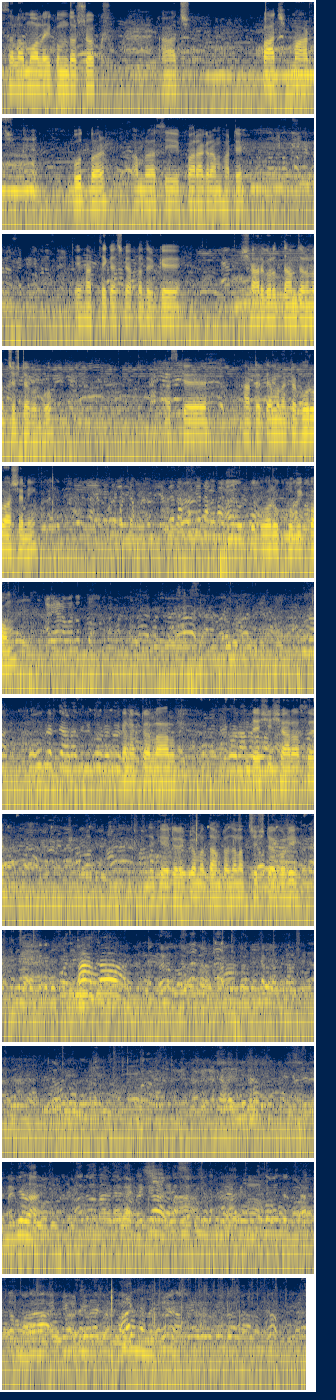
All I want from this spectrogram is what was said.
আসসালামু আলাইকুম, দর্শক। আজ পাঁচ মার্চ, বুধবার। আমরা আছি পাড়াগ্রাম হাটে। এই হাট থেকে আজকে আপনাদেরকে সার গরুর দাম জানানোর চেষ্টা করব। আজকে হাটে তেমন একটা গরু আসেনি। গরু খুবই কম। এখানে একটা লাল দেশি সার আছে। দেখি এটার একটু আমরা দামটা জানার চেষ্টা করি।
